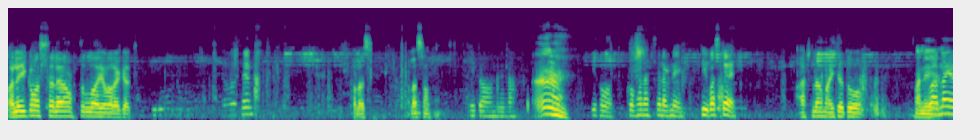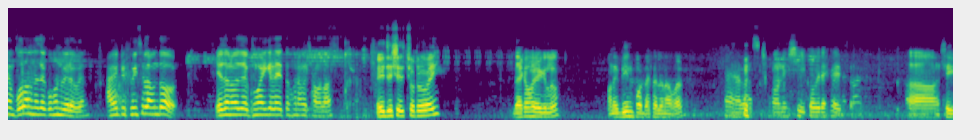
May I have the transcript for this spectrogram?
ওয়ালাইকুম আসসালাম রহমতুল্লাহ বারাকাত। ভালো আছি ভালো আছো? এই তো আলহামদুলিল্লাহ। কি খবর? কখন আসছেন আপনি? ঠিক পাঁচটায়? আসলাম আইসা তো মানে আপনাকে আমি বললাম না যে কখন বেরোবেন। আমি একটু শুয়েছিলাম তো এই জন্য যে ঘুমাই গেলে তখন আমি ঝামেলা। এই যে সেই ছোট ভাই দেখা হয়ে গেল। অনেক দিন পর দেখালেন আবার। হ্যাঁ লাস্ট অনেক সেই কবে দেখা যাচ্ছে সেই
